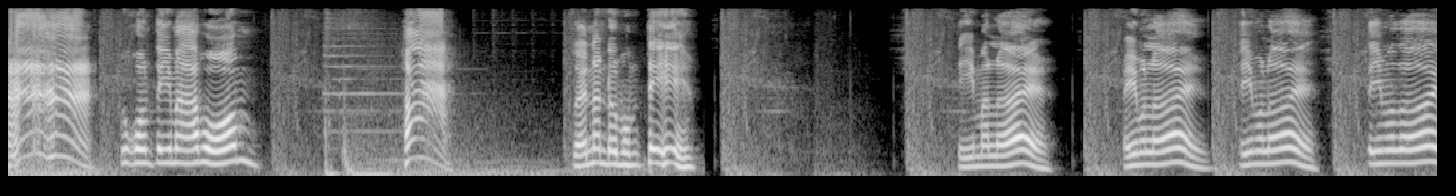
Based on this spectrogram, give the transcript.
อ่าทุกคนตีมาครับผมฮ่าสวยนั่นโดนผมตี ตีมาเลย ตีมาเลย ตีมาเลย ตีมาเลย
